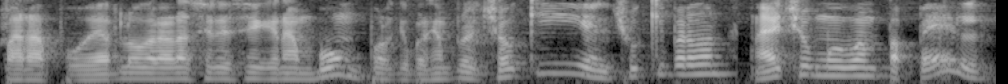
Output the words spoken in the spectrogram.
para poder lograr hacer ese gran boom. Porque, por ejemplo, el Chucky, el Chucky, perdón, ha hecho muy buen papel.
